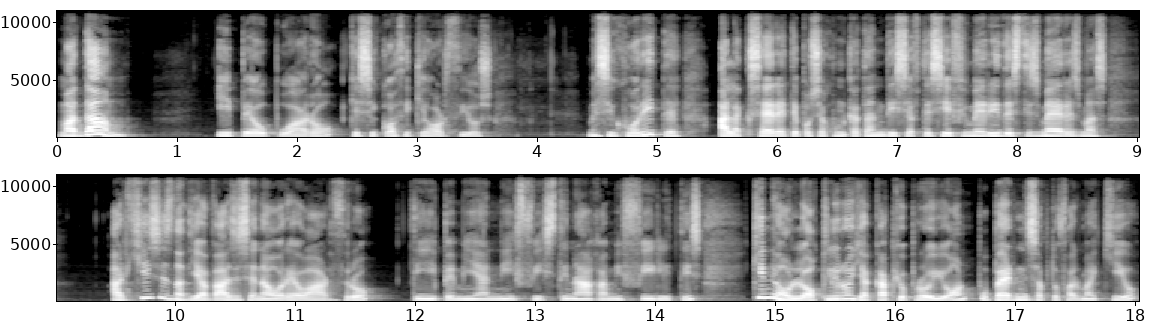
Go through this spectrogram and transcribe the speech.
«Μαντάμ», είπε ο Πουαρό και σηκώθηκε όρθιος. «Με συγχωρείτε, αλλά ξέρετε πως έχουν καταντήσει αυτές οι εφημερίδες τις μέρες μας. Αρχίζεις να διαβάζεις ένα ωραίο άρθρο, τι είπε μία νύφη στην άγαμη φίλη της, και είναι ολόκληρο για κάποιο προϊόν που παίρνεις από το φαρμακείο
